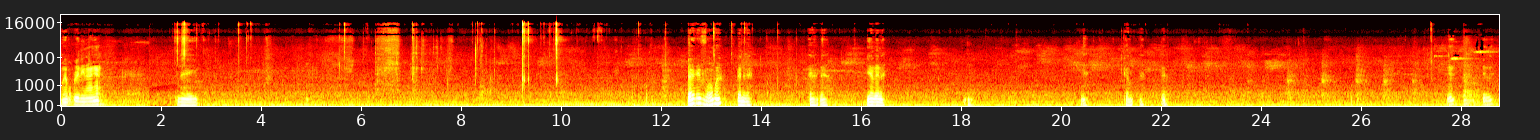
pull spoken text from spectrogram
ngồi bóc lên đi na nhé này đấy cái vỏ mà đây này đây này đây này đây này, đây này. Ừ. cắm đây, đây. Đấy, đấy.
